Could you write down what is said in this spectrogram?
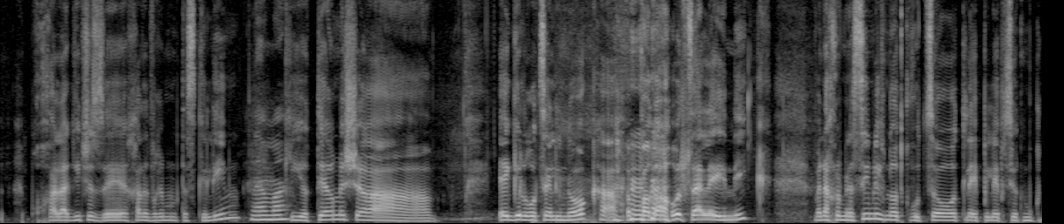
אני יכולה להגיד שזה אחד הדברים המתסכלים. למה? כי יותר מאשר העגל רוצה לנהוג, הפרה רוצה להיניק. ואנחנו מנסים לבנות קבוצות לאפילפסיות, מוקד...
